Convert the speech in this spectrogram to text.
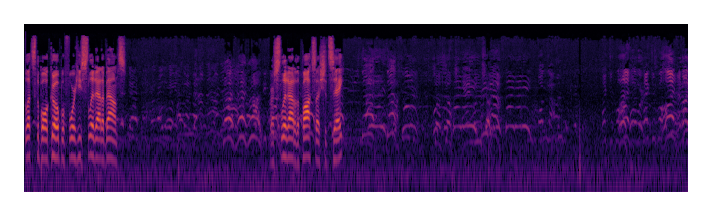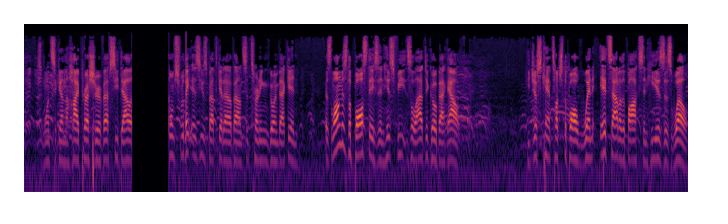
lets the ball go before he slid out of bounds, or slid out of the box, I should say. Once again, the high pressure of FC Dallas. Problems for the as he was about to get out of bounds and turning and going back in. As long as the ball stays in, his feet is allowed to go back out. He just can't touch the ball when it's out of the box, and he is as well.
